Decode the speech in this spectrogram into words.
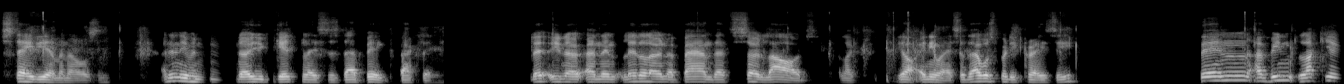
stadium, and I was. I didn't even know you get places that big back then. Let- You know, and then let alone a band that's so loud. Like, yeah. Anyway, so that was pretty crazy. Then I've been lucky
